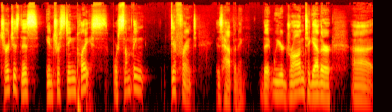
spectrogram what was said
church is this interesting place where something different is happening. That we are drawn together uh,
